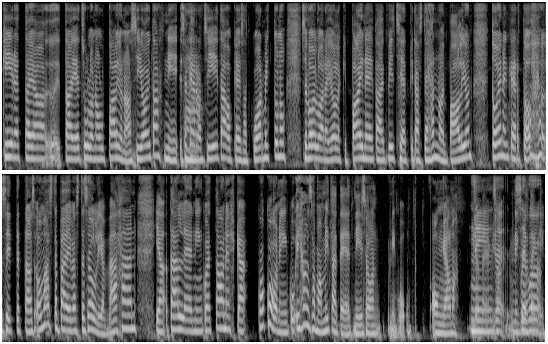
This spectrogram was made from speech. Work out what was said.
kiirettä ja, tai että sulla on ollut paljon asioita, niin sä mm. kerrot siitä, okei, okay, sä oot kuormittunut. Se voi luoda jollekin paineita, että vitsi, että pitäisi tehdä noin paljon. Toinen kertoo sitten taas omasta päivästä, se on liian vähän. Ja tälleen, niin kuin, että tämä on ehkä koko niin kuin, ihan sama mitä teet, niin se on niin kuin, ongelma. Niin, joten, se, jo, niin kuin se voi,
